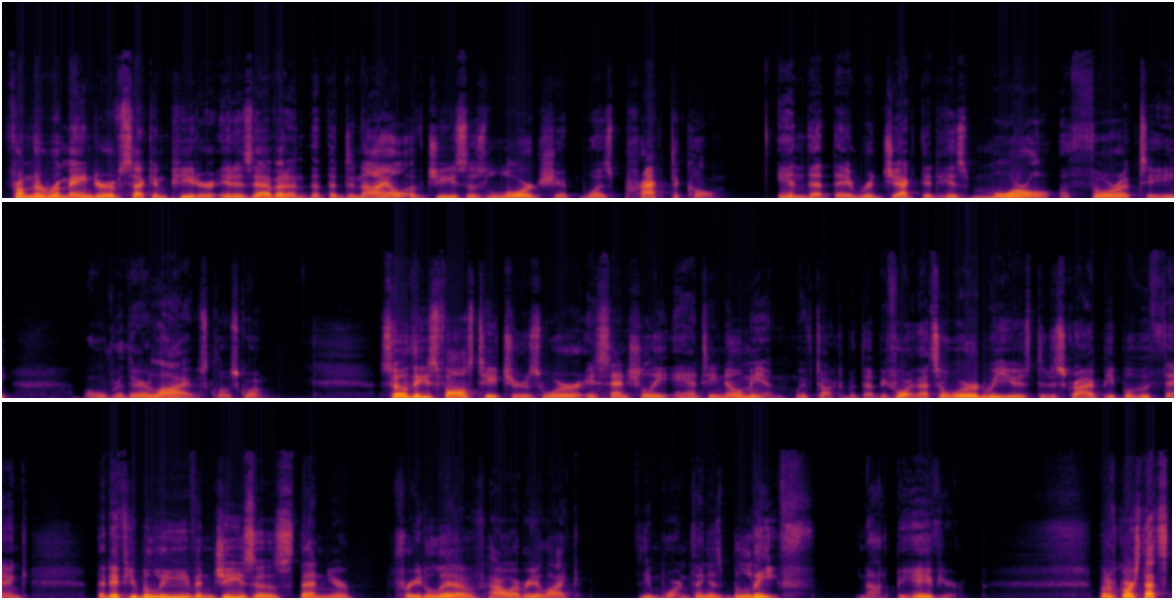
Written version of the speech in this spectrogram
From the remainder of 2 Peter, it is evident that the denial of Jesus' lordship was practical in that they rejected his moral authority over their lives. Close quote. So these false teachers were essentially antinomian. We've talked about that before. That's a word we use to describe people who think that if you believe in Jesus, then you're free to live however you like. The important thing is belief, not behavior. But of course, that's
